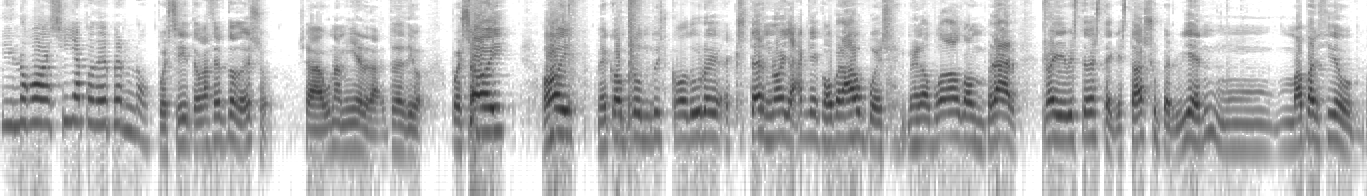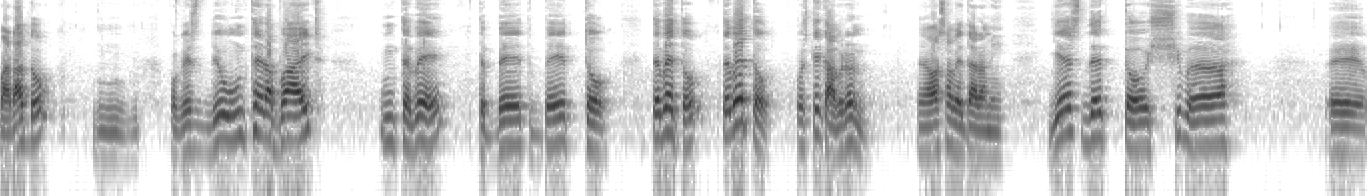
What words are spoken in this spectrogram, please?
y luego así ya podés verlo. Pues sí, tengo que hacer todo eso. O sea, una mierda. Entonces digo, pues hoy, hoy me compro un disco duro externo, ya que he cobrado, pues me lo puedo comprar. No, y he visto este que está súper bien. Mm, me ha parecido barato. Mm, porque es de un terabyte. Un TV. TV, Tebeto. Tebeto. Tebeto. Pues qué cabrón. Me vas a vetar a mí. Y es de Toshiba. Eh,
